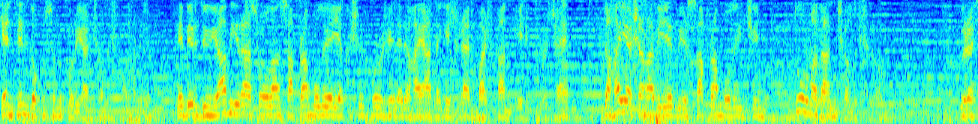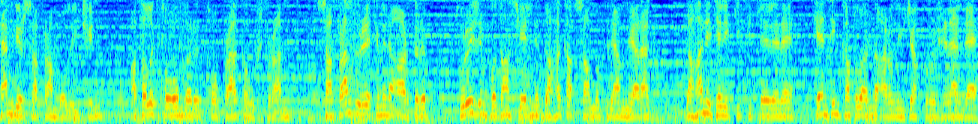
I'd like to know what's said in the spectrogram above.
Kentin dokusunu koruyan çalışmaları ve bir dünya mirası olan Safranbolu'ya yakışır projeleri hayata geçiren Başkan Elif Köse, daha yaşanabilir bir Safranbolu için durmadan çalışıyor. Üreten bir Safranbolu için atalık tohumları toprağa kavuşturan, safran üretimini artırıp turizm potansiyelini daha kapsamlı planlayarak daha nitelikli kitlelere kentin kapılarını aralayacak projelerle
